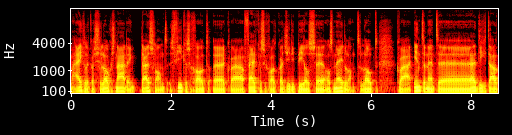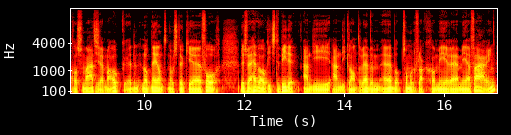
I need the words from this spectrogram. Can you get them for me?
Maar eigenlijk, als je logisch nadenkt, Duitsland is vier keer zo groot, uh, qua, vijf keer zo groot qua GDP als, uh, als Nederland. Loopt qua internet, uh, digitale transformatie, zeg maar, ook loopt Nederland nog een stukje voor. Dus we hebben ook iets te bieden aan die, aan die klanten. We hebben op sommige vlakken gewoon meer, meer ervaring.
